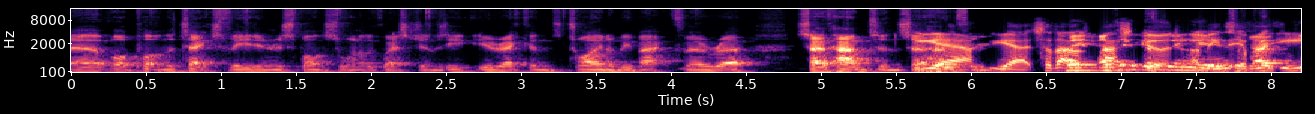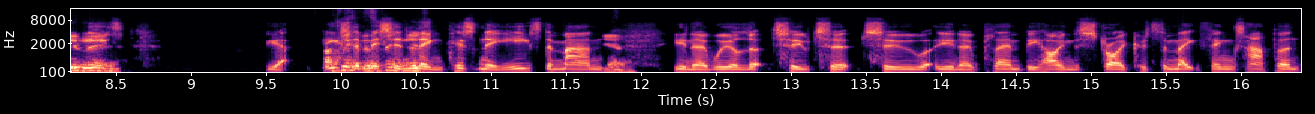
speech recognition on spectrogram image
uh, or put on the text feed in response to one of the questions. He, he reckons Twine will be back for uh, Southampton. So yeah, yeah. So that, I mean, that's good. I mean, it, he, he's yeah, he's the, the missing link, is, isn't he? He's the man. Yeah. You know, we'll look to to to you know playing behind the strikers to make things happen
